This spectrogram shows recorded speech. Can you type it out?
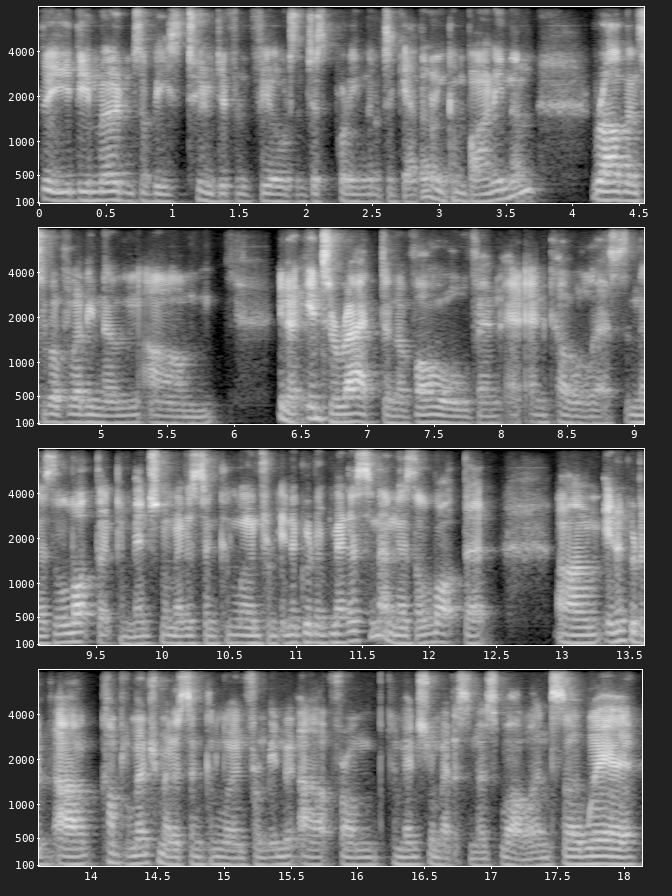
the the emergence of these two different fields and just putting them together and combining them, rather than sort of letting them, um, you know, interact and evolve and, and, and coalesce. And there's a lot that conventional medicine can learn from integrative medicine, and there's a lot that um, integrative uh, complementary medicine can learn from in, uh, from conventional medicine as well. And so we're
